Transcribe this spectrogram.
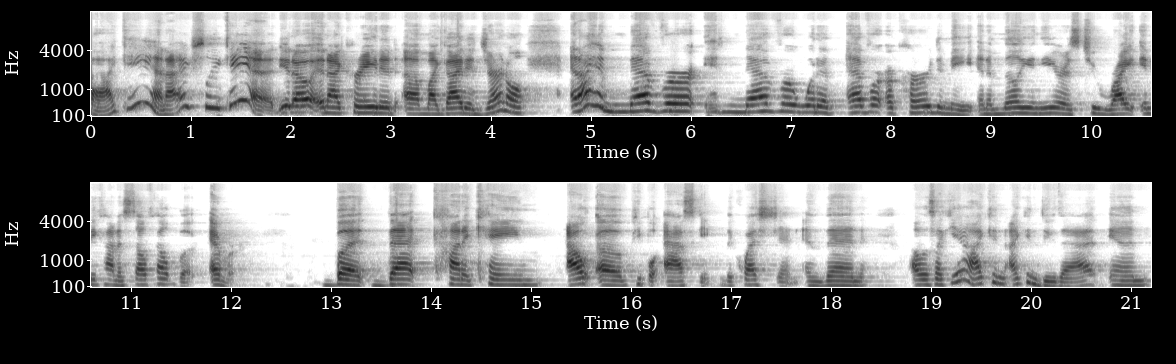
I can. I actually can." You know. And I created uh, my guided journal, and I had never, it never would have ever occurred to me in a million years to write any kind of self help book ever. But that kind of came out of people asking the question, and then I was like, "Yeah, I can. I can do that." And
